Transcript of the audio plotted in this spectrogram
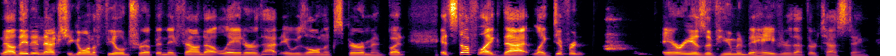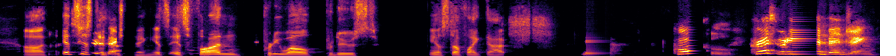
Now, they didn't actually go on a field trip and they found out later that it was all an experiment. But it's stuff like that, like different areas of human behavior that they're testing. Uh, it's just interesting. It's it's fun, pretty well produced, you know, stuff like that. Yeah. Cool. Cool. Chris, what are you binging?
